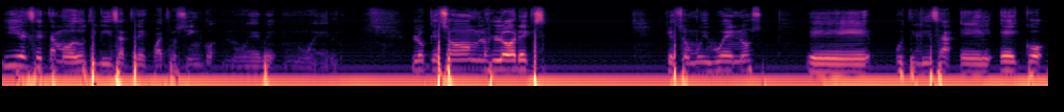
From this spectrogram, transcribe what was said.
y el Z modo utiliza 34599. Lo que son los Lorex, que son muy buenos, eh, utiliza el Eco,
